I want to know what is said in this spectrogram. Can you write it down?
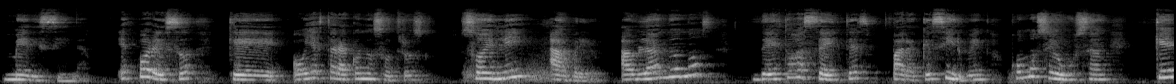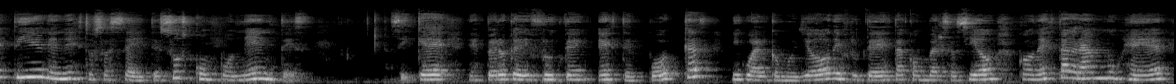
medicina. Es por eso que hoy estará con nosotros Soylin Abreu, hablándonos de estos aceites, para qué sirven, cómo se usan, qué tienen estos aceites, sus componentes. Así que espero que disfruten este podcast, igual como yo disfruté esta conversación con esta gran mujer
